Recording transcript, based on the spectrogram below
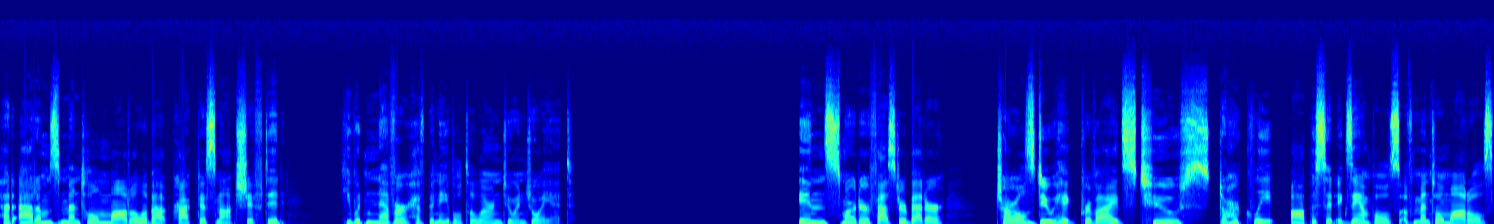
Had Adam's mental model about practice not shifted, he would never have been able to learn to enjoy it. In Smarter, Faster, Better, Charles Duhigg provides two starkly opposite examples of mental models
